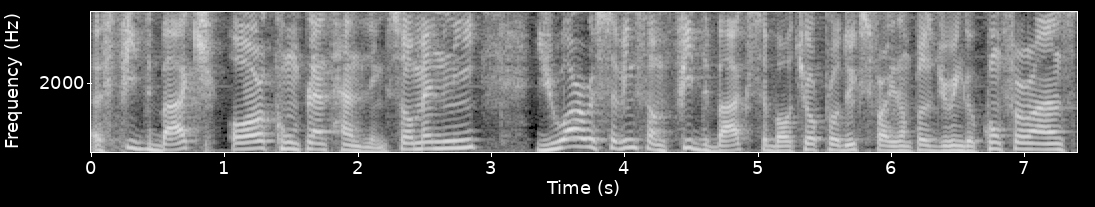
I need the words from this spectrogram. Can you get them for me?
a feedback or complaint handling. So mainly you are receiving some feedbacks about your products, for example, during a conference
